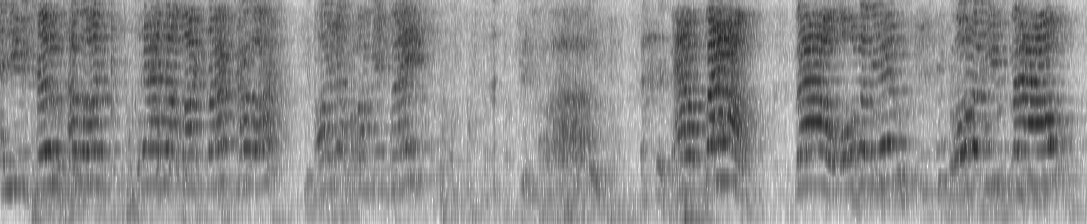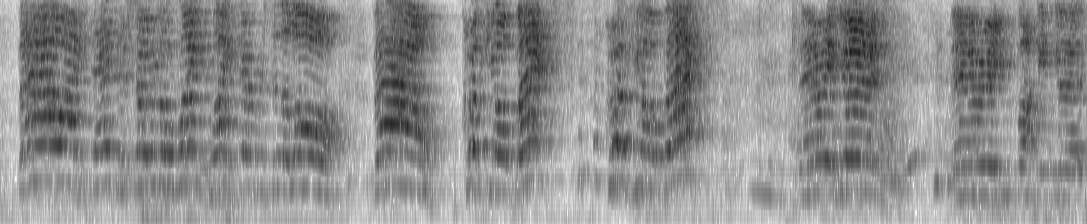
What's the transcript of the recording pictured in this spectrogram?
And you two, come on. Stand up, my son. Come on. On your fucking feet. Now bow. Bow, all of you. All of you bow. Bow, I said, to show your right, right deference to the law. Bow. Crook your backs. Crook your backs. Very good. Very fucking good.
